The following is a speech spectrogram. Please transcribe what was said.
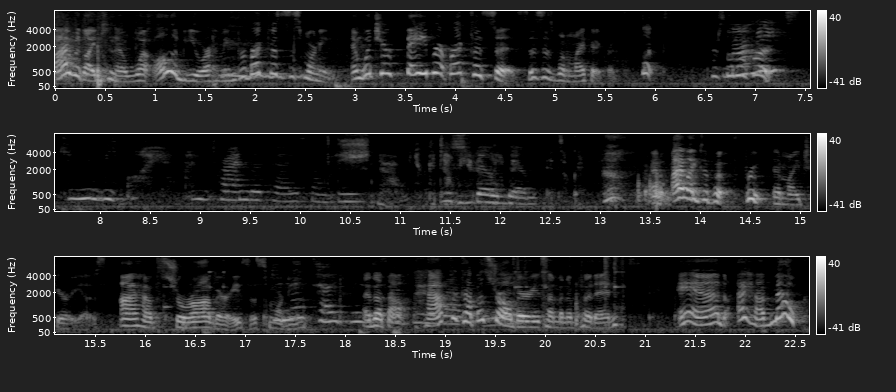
I would like to know what all of you are having for breakfast this morning and what your favorite breakfast is. This is one of my favorites. Look, there's little Mommy, hearts. can you be quiet? I'm trying to tell you something. Shh, no, you can You tell me. spilled them. It's okay. And I like to put fruit in my Cheerios. I have strawberries this morning. I you have about half a cup of strawberries I'm going to put in. And I have milk.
